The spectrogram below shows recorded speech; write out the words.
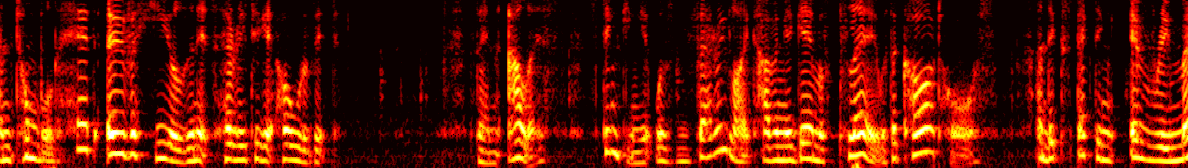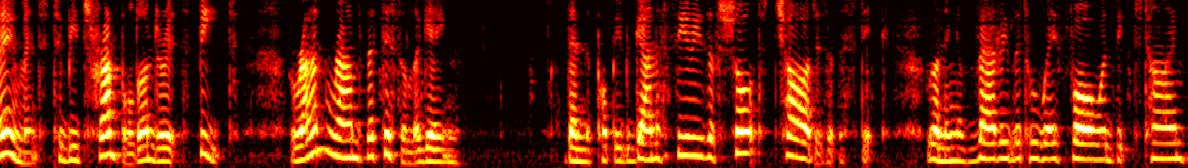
and tumbled head over heels in its hurry to get hold of it. Then Alice, thinking it was very like having a game of play with a cart horse, and expecting every moment to be trampled under its feet, ran round the thistle again. Then the puppy began a series of short charges at the stick, running a very little way forwards each time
